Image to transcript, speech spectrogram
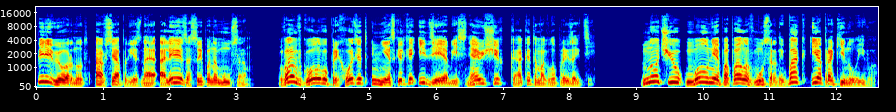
перевернут, а вся подъездная аллея засыпана мусором. Вам в голову приходит несколько идей, объясняющих, как это могло произойти. Ночью молния попала в мусорный бак и опрокинула его.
